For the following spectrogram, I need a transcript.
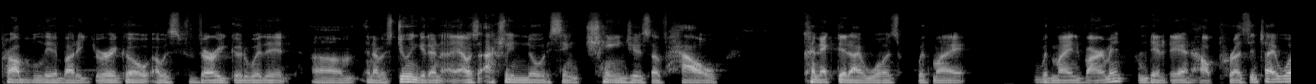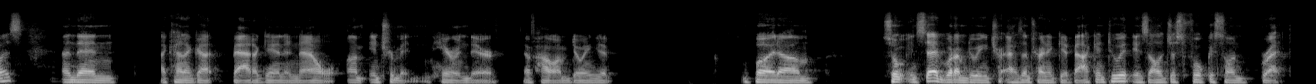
probably about a year ago, I was very good with it. Um, and I was doing it, and I was actually noticing changes of how connected I was with my with my environment from day to day and how present I was. And then I kind of got bad again, and now I'm intermittent here and there of how I'm doing it. But um, so instead, what I'm doing as I'm trying to get back into it is I'll just focus on breath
